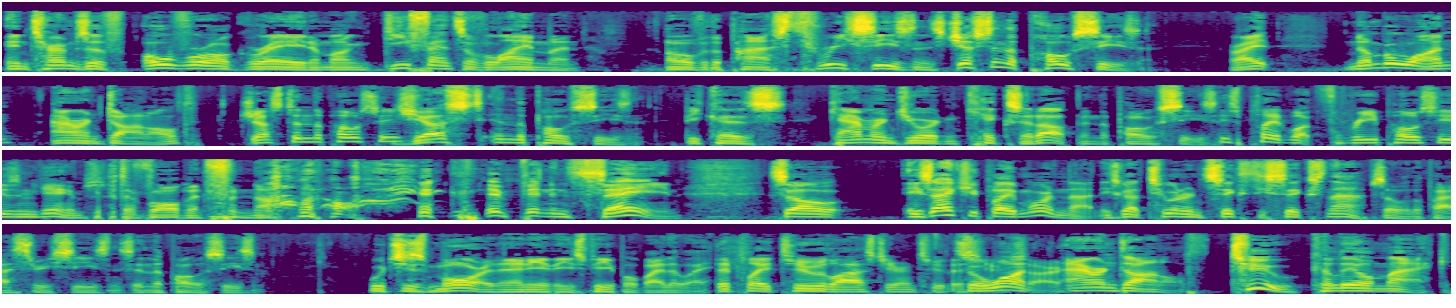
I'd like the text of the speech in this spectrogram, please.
in terms of overall grade among defensive linemen over the past three seasons, just in the postseason, right? Number one, Aaron Donald, Just in the postseason? just in the postseason, because Cameron Jordan kicks it up in the postseason. He's played, what, three postseason games? But they've all been phenomenal. they've been insane. So he's actually played more than that. He's got 266 snaps over the past three seasons in the postseason, which is more than any of these people, by the way. They played two last year and two this So year. So one, sorry. Aaron Donald. Two, Khalil Mack.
